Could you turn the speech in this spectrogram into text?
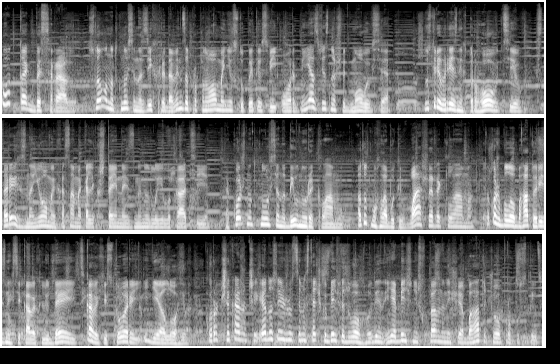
От так би сразу. Знову наткнувся на Зігфрида, він запропонував мені вступити в свій орден. Я, звісно ж, відмовився. Зустрів різних торговців, старих знайомих, а саме Калькштейна із минулої локації. Також наткнувся на дивну рекламу. А тут могла бути ваша реклама. Також було багато різних цікавих людей, цікавих історій і діалогів. Коротше кажучи, я досліджував це містечко більше двох годин, і я більш ніж впевнений, що я багато чого пропустив.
